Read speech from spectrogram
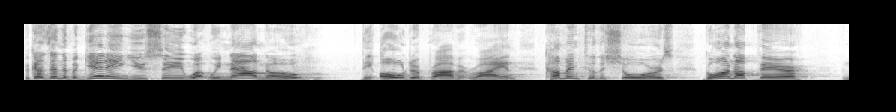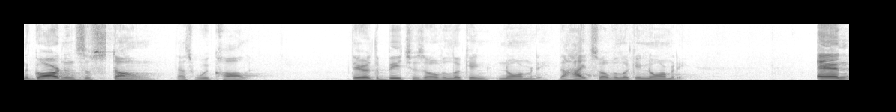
Because in the beginning, you see what we now know the older Private Ryan coming to the shores, going up there in the gardens of stone. That's what we call it. There at the beaches overlooking Normandy, the heights overlooking Normandy. And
